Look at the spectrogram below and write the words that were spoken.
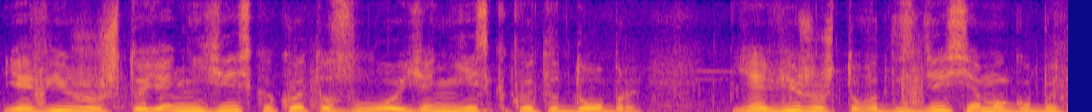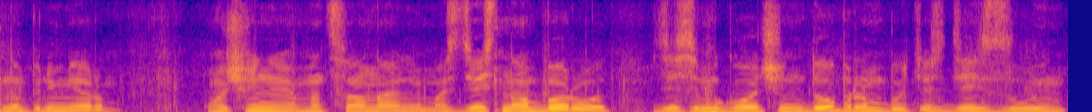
Я вижу, что я не есть какой-то злой, я не есть какой-то добрый. Я вижу, что вот здесь я могу быть, например, очень эмоциональным, а здесь наоборот. Здесь я могу очень добрым быть, а здесь злым.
